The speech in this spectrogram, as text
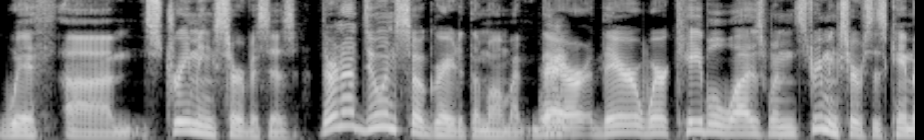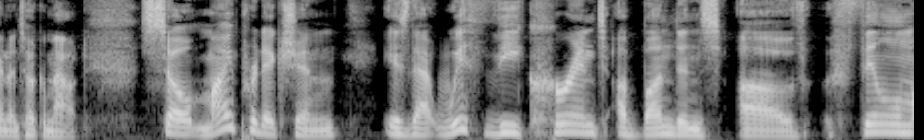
with um, streaming services, they're not doing so great at the moment. Right. They're they're where cable was when streaming services came in and took them out. So my prediction is that with the current abundance of film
